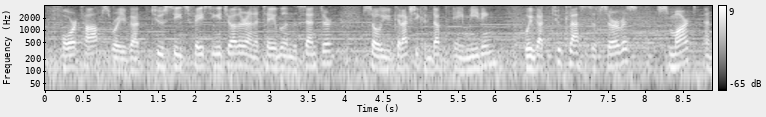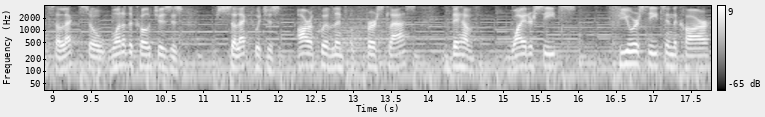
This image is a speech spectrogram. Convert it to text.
four tops where you've got two seats facing each other and a table in the center. So you could actually conduct a meeting. We've got two classes of service, Smart and Select. So one of the coaches is Select, which is our equivalent of first class. They have wider seats, fewer seats in the car,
